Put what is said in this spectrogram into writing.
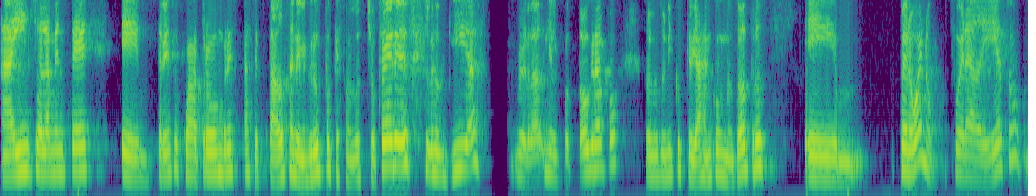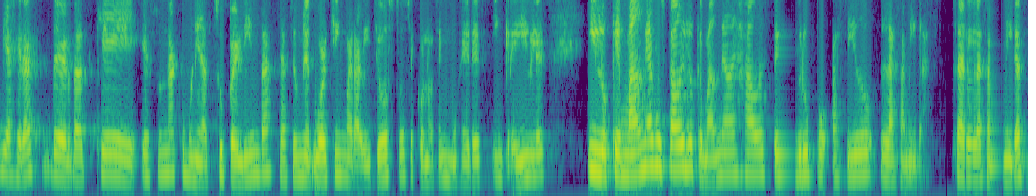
Hay solamente eh, tres o cuatro hombres aceptados en el grupo, que son los choferes, los guías, ¿verdad? Y el fotógrafo, son los únicos que viajan con nosotros. Eh, pero bueno, fuera de eso, Viajeras de verdad que es una comunidad súper linda, se hace un networking maravilloso, se conocen mujeres increíbles y lo que más me ha gustado y lo que más me ha dejado este grupo ha sido las amigas, o sea, las amigas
